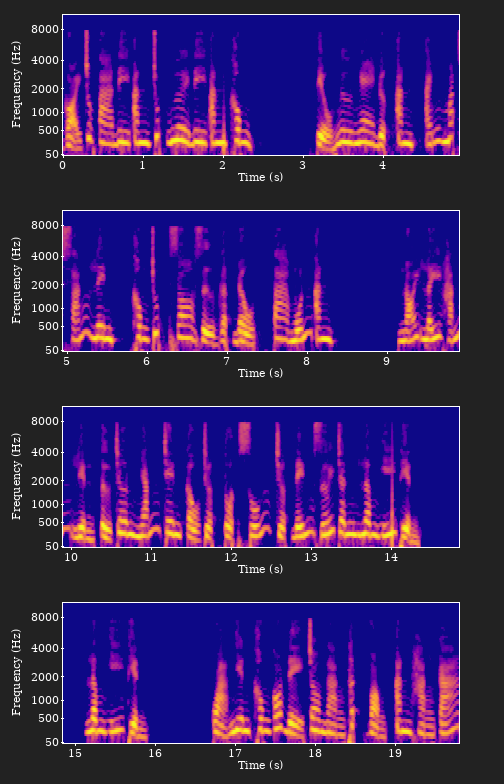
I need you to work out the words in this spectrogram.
gọi chúng ta đi ăn chút ngươi đi ăn không? Tiểu Ngư nghe được ăn, ánh mắt sáng lên, không chút do dự gật đầu, ta muốn ăn. Nói lấy hắn liền từ trơn nhắn trên cầu trượt tuột xuống trượt đến dưới chân Lâm Ý Thiển. Lâm Ý Thiển. Quả nhiên không có để cho nàng thất vọng ăn hàng cá.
